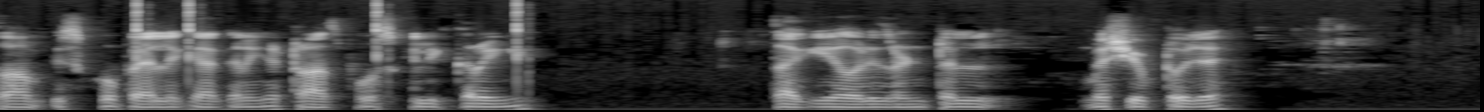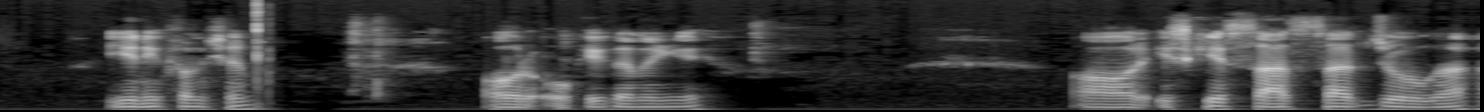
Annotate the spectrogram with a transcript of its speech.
तो हम इसको पहले क्या करेंगे ट्रांसपोज क्लिक करेंगे, ताकि हॉरिजॉन्टल में शिफ्ट हो जाए। यूनिक फ़ंक्शन और ओके करेंगे। और इसके साथ साथ जो होगा,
